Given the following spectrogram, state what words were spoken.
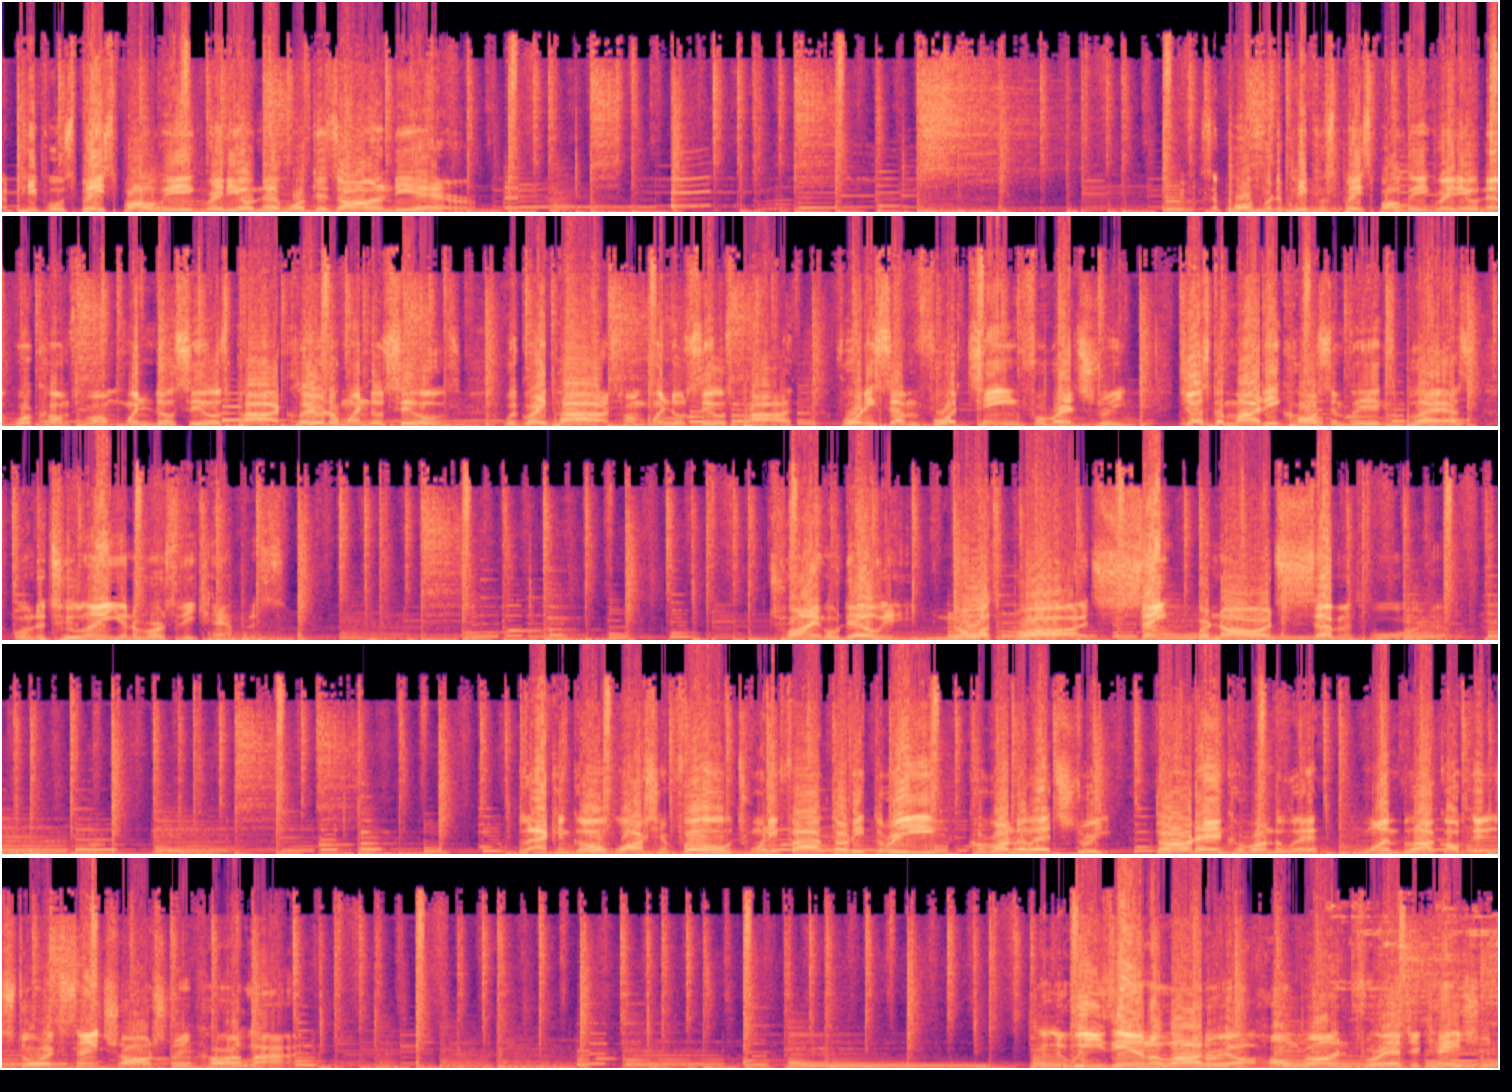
The People's Baseball League Radio Network is on the air. Support for the People's Baseball League Radio Network comes from Windowsill Pie. Clear the window seals with great pies from Windowsill Pie, 4714 Freret Street, just a mighty Carson Biggs blast from the Tulane University campus. Triangle Deli, North Broad, St. Bernard, 7th Ward. Black and Gold Wash and Fold, 2533 Carondelet Street, 3rd and Carondelet, one block off the historic St. Charles streetcar line. The Louisiana Lottery, a home run for education.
